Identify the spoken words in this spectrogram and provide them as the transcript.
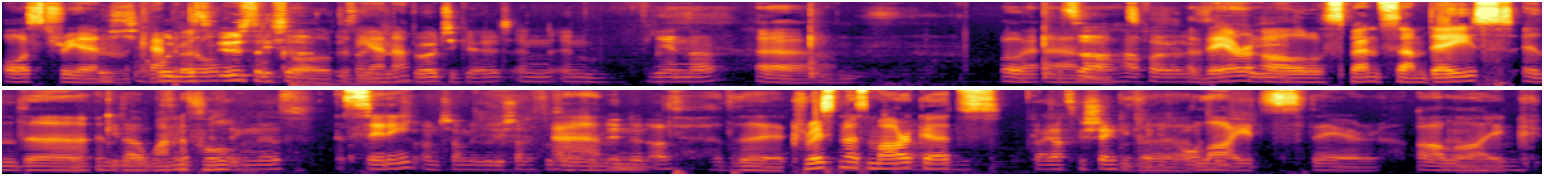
Austrian ich hol mir das capital Österreicher called Vienna. Birdie-Geld in, in Vienna. Um, and there I'll spend some days in the in the da ein bisschen ins wonderful city. und mir so die Stadt sozusagen von innen an. And the Christmas ähm, markets, Weihnachtsgeschenke kriege ich auch nicht. lights there are Ähm, like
